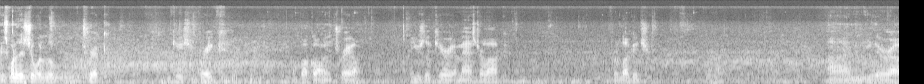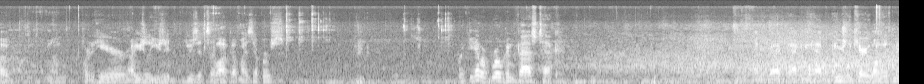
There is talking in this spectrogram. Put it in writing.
just wanted to show a little trick in case you break a buckle on the trail. I usually carry a master lock for luggage on either uh, you know put it here. I usually use it use it to lock up my zippers. But if you have a broken Fastex on your backpack and you have I usually carry one with me.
